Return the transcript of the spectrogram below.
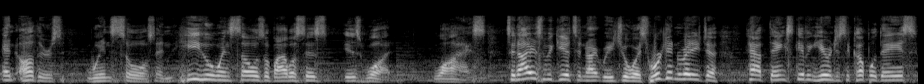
and others win souls. And he who wins souls, the Bible says, is what? Wise. Tonight, as we give tonight, rejoice. We're getting ready to have Thanksgiving here in just a couple days.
